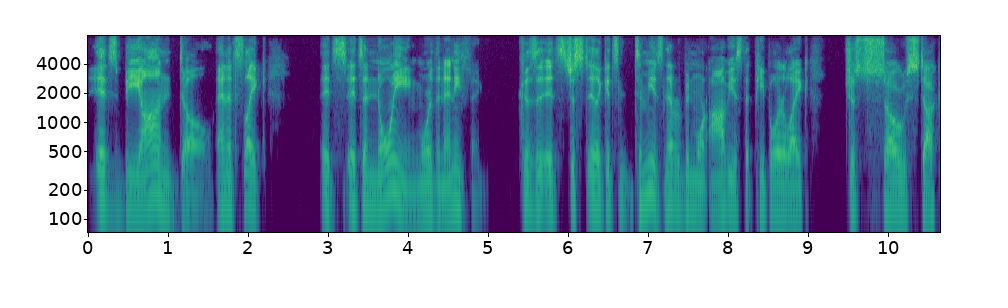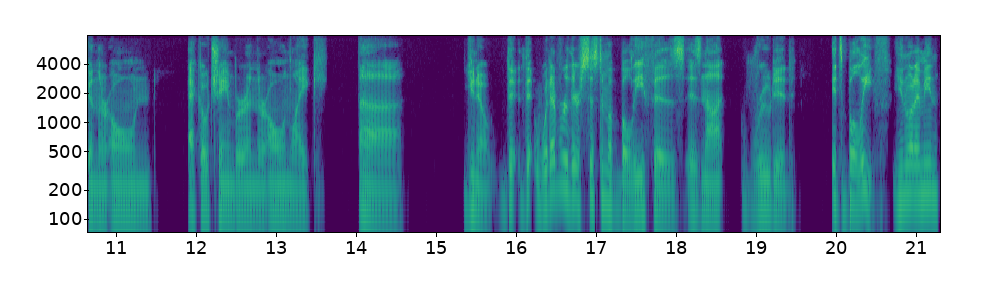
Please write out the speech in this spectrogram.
it's beyond dull, and it's like it's it's annoying more than anything because it's just like it's to me it's never been more obvious that people are like just so stuck in their own echo chamber and their own like uh you know the, the, whatever their system of belief is is not rooted it's belief. You know what i mean?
